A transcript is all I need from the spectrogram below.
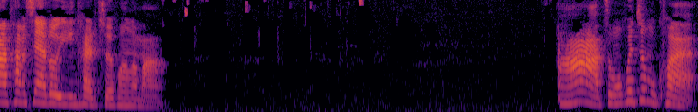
那，他们现在都已经开始吹风了吗？啊，怎么会这么快？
